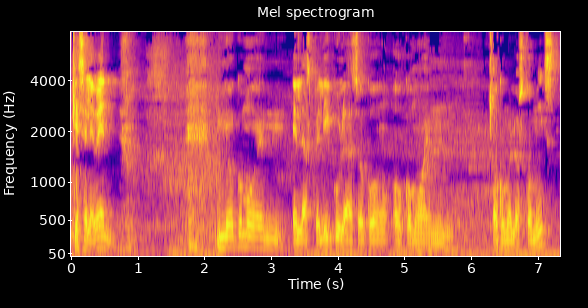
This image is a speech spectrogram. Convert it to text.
que se le ven. No como en, en las películas o, o como en o como en los cómics,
